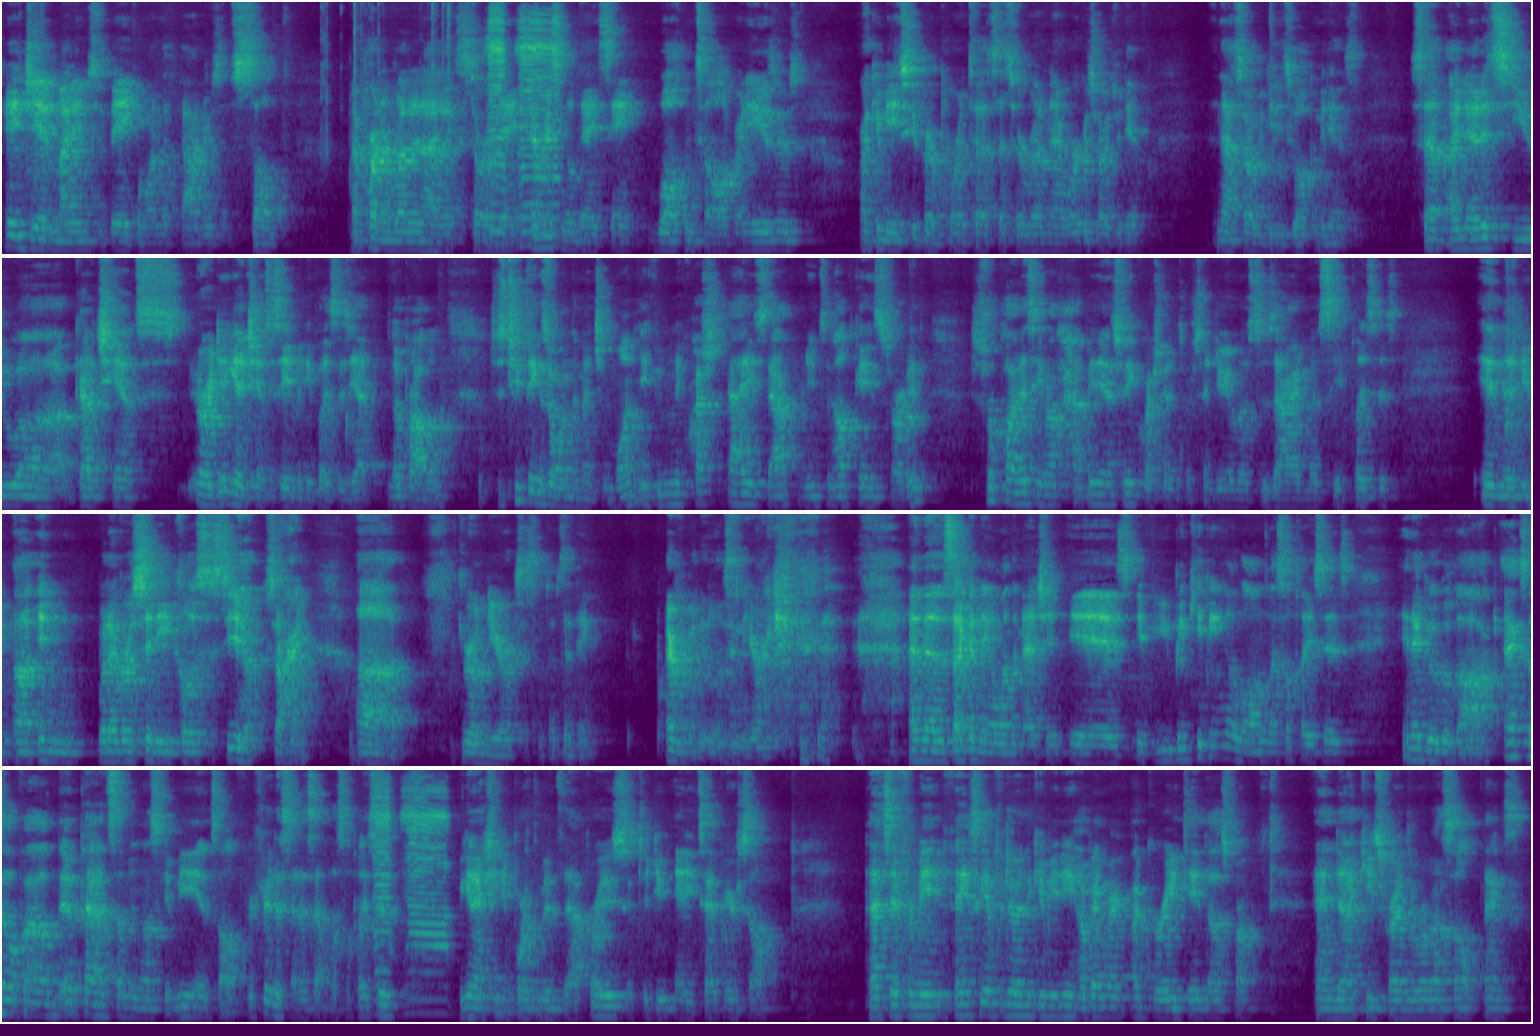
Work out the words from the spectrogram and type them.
Hey Jim, my name is Vivek. I'm one of the founders of Salt. My partner Run and I like to start day every single day saying, Welcome to all of our new users. Our community is super important to us. That's why Run and I work as hard as we do. And that's why we do these welcome videos. So I noticed you uh, got a chance, or I didn't get a chance to save any places yet. No problem. Just two things I wanted to mention. One, if you have any questions about how you staff or need some help getting started, just reply to this email. Happy to answer any questions or send you your most desired, most safe places in the new, uh, in whatever city closest to you. Sorry, uh, you're in New York, so sometimes I think everybody lives in New York. and then the second thing I want to mention is if you've been keeping a long list of places in a Google Doc, Excel file, Notepad, something less convenient, so feel free to send us that list of places. We can actually import them into that for you, so you to do any type of yourself. That's it for me. Thanks again for joining the community. Hope you have a great day thus far. And uh, keep spreading the word about salt. Thanks.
